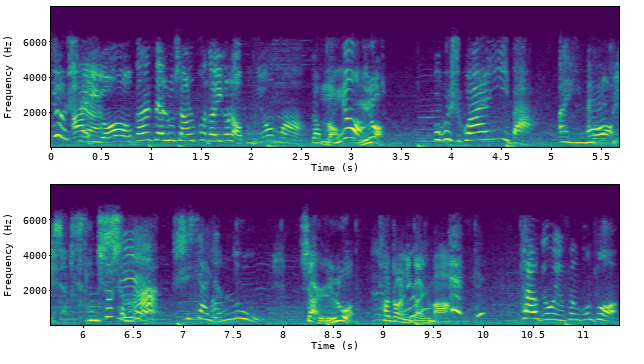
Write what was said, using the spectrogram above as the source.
就是。哎呦，我刚才在路上碰到一个老朋友嘛。老朋友？不会是关安逸吧？哎呦，别瞎说。你说什么？是夏仁路。夏仁路？他找你干什么？他要给我一份工作。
